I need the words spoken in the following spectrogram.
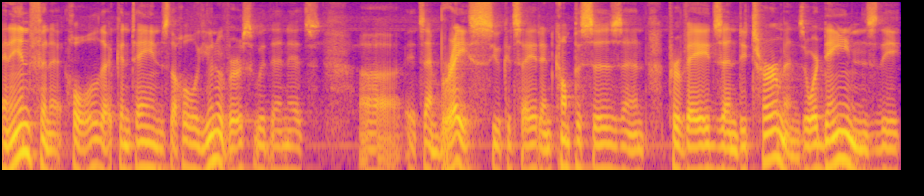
an infinite whole that contains the whole universe within its uh, its embrace, you could say, it encompasses and pervades and determines, ordains the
